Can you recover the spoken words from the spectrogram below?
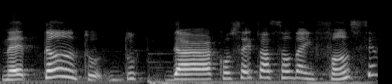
né, tanto do, da conceituação da infância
